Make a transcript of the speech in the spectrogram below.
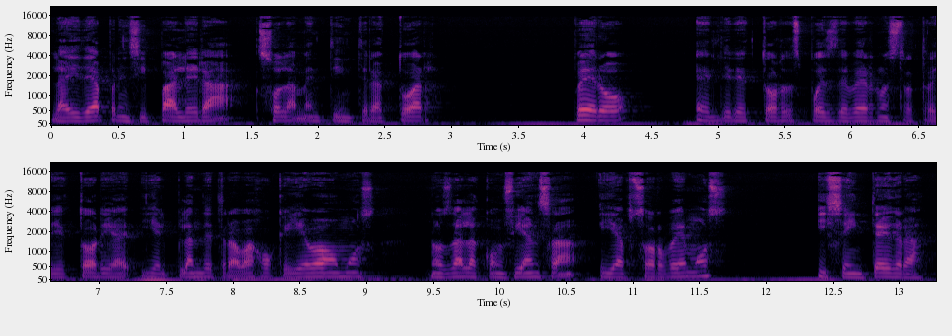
La idea principal era solamente interactuar, pero el director después de ver nuestra trayectoria y el plan de trabajo que llevábamos nos da la confianza y absorbemos y se integra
